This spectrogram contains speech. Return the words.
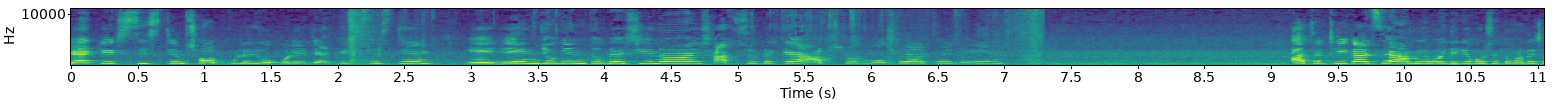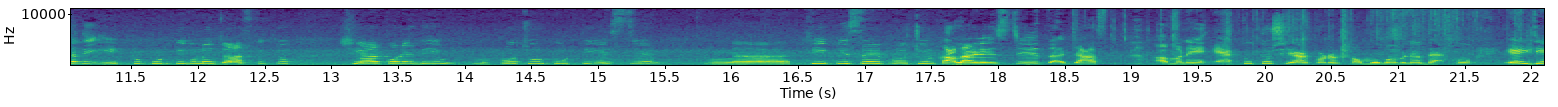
জ্যাকেট সিস্টেম, সবগুলোই ওপরে জ্যাকেট সিস্টেম। এই রেঞ্জও কিন্তু বেশি নয়, সাতশো থেকে আটশোর মধ্যে আছে রেঞ্জ আচ্ছা ঠিক আছে, আমি ওইদিকে বসে তোমাদের সাথে একটু কুর্তিগুলো জাস্ট একটু শেয়ার করে দিই। প্রচুর কুর্তি এসছে। থ্রি পিসের প্রচুর কালার এসছে। জাস্ট মানে এত তো শেয়ার করা সম্ভব হবে না। দেখো, এই যে,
